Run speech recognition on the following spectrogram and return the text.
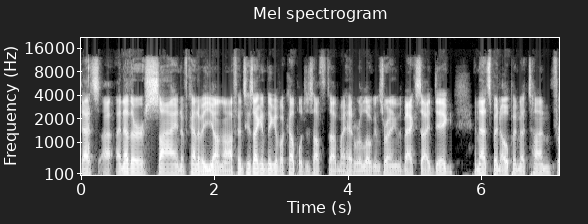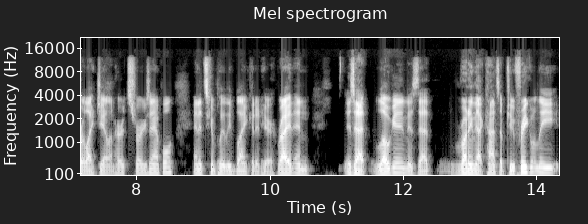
that's uh, another sign of kind of a young offense because I can think of a couple just off the top of my head where Logan's running the backside dig and that's been open a ton for like Jalen Hurts, for example, and it's completely blanketed here, right? And is that Logan? Is that running that concept too frequently?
